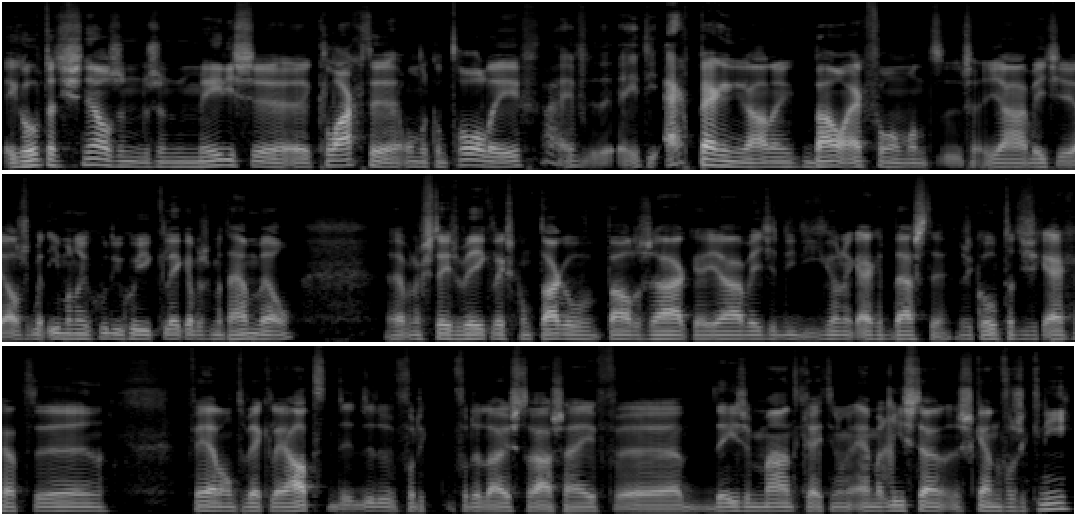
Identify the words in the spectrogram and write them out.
Ik hoop dat hij snel zijn, zijn medische eh, klachten onder controle heeft. Hij heeft, heeft hij echt pech gehad. En ik baal echt voor hem. Want eh, ja, weet je, als ik met iemand een goede, goede klik heb, is het met hem wel. We hebben nog steeds wekelijks contact over bepaalde zaken. Ja, weet je, die, die gun ik echt het beste. Dus ik hoop dat hij zich echt gaat eh, verder ontwikkelen. Had, voor, de, voor de luisteraars, hij heeft eh, deze maand krijgt hij nog een MRI-scan voor zijn knie.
